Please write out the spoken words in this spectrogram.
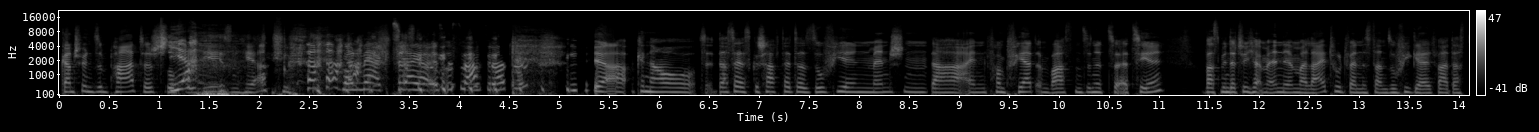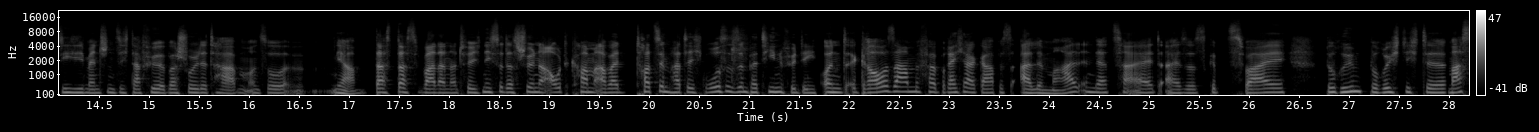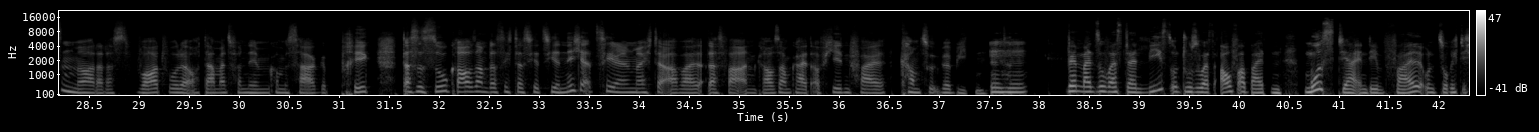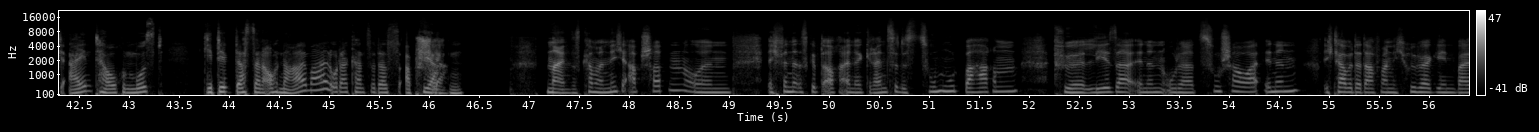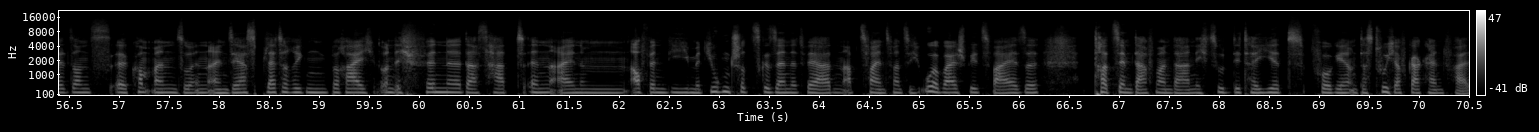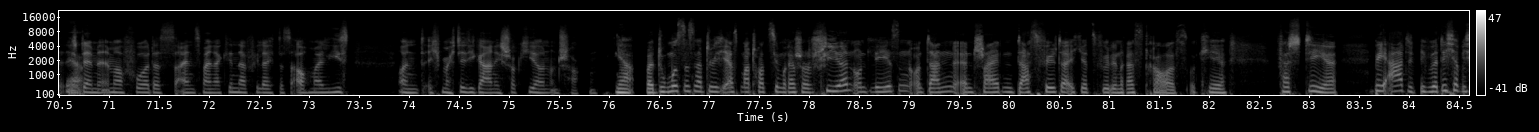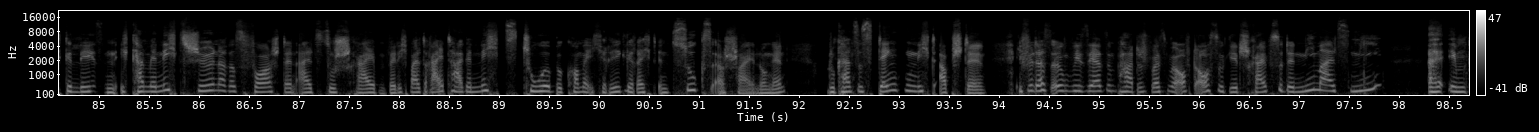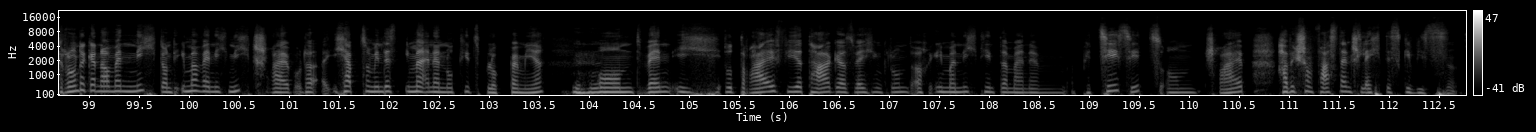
ganz schön sympathisch, so ja. vom Lesen her. Man merkt, ja, ja, es ist ja, genau, dass er es geschafft hätte, so vielen Menschen da einen vom Pferd im wahrsten Sinne zu erzählen. Was mir natürlich am Ende immer leid tut, wenn es dann so viel Geld war, dass die Menschen sich dafür überschuldet haben und so. Ja, das, das war dann natürlich nicht so das schöne Outcome, aber trotzdem hatte ich große Sympathien für die. Und grausame Verbrecher gab es allemal in der Zeit. Also es gibt zwei berühmt berüchtigte Massenmörder. Das Wort wurde auch damals von dem Kommissar geprägt. Das ist so grausam, dass ich das jetzt hier nicht erzählen möchte, aber das war an Grausamkeit auf jeden Fall kaum zu überbieten. Mhm wenn man sowas dann liest und du sowas aufarbeiten musst ja in dem Fall und so richtig eintauchen musst, geht dir das dann auch nahe mal oder kannst du das abschotten? Ja. Nein, das kann man nicht abschotten. Und ich finde, es gibt auch eine Grenze des Zumutbaren für LeserInnen oder ZuschauerInnen. Ich glaube, da darf man nicht rübergehen, weil sonst äh, kommt man so in einen sehr splatterigen Bereich. Und ich finde, das hat in einem, auch wenn die mit Jugendschutz gesendet werden, ab 22 Uhr beispielsweise, Trotzdem darf man da nicht zu detailliert vorgehen und das tue ich auf gar keinen Fall. Ja. Ich stelle mir immer vor, dass eins meiner Kinder vielleicht das auch mal liest und ich möchte die gar nicht schockieren und schocken. Ja, aber du musst es natürlich erstmal trotzdem recherchieren und lesen und dann entscheiden, das filter ich jetzt für den Rest raus. Okay. Verstehe. Beate, über dich habe ich gelesen. Ich kann mir nichts Schöneres vorstellen, als zu schreiben. Wenn ich mal drei Tage nichts tue, bekomme ich regelrecht Entzugserscheinungen. Du kannst das Denken nicht abstellen. Ich finde das irgendwie sehr sympathisch, weil es mir oft auch so geht. Schreibst du denn niemals nie? Äh, Im Grunde genommen nicht. Und immer wenn ich nicht schreibe, oder ich habe zumindest immer einen Notizblock bei mir. Mhm. Und wenn ich so drei, vier Tage, aus welchem Grund auch immer, nicht hinter meinem PC sitze und schreibe, habe ich schon fast ein schlechtes Gewissen.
